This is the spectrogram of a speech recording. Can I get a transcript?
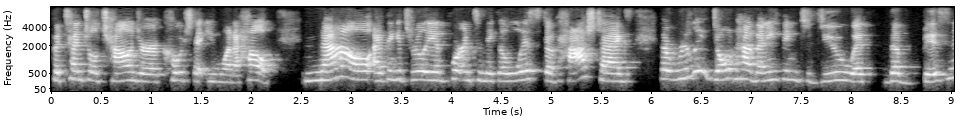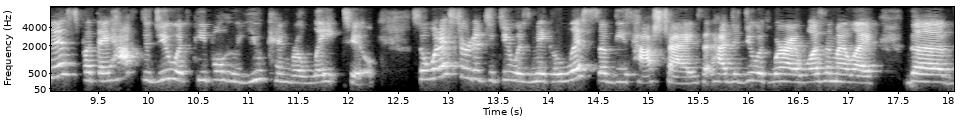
potential challenger or coach that you want to help. Now, I think it's really important to make a list of hashtags that really don't have anything to do with the business, but they have to do with people who you can relate to. So, what I started to do was make lists of these hashtags that had to do with where I was in my life, the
